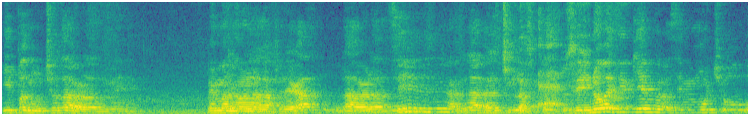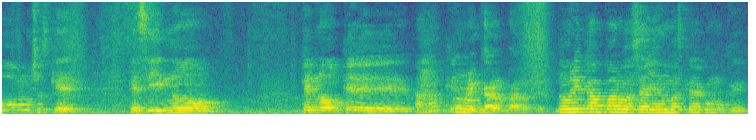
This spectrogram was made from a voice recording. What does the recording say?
y pues muchos la verdad me, me mandaron a la fregada, la verdad, sí, sí, al, chile. Pues, sí. No voy a decir quién, pero sí mucho, hubo muchos que, que sí no, que no, que, ajá, que No brincaron para usted. no brincaban paro, o sea, yo nomás quería como que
